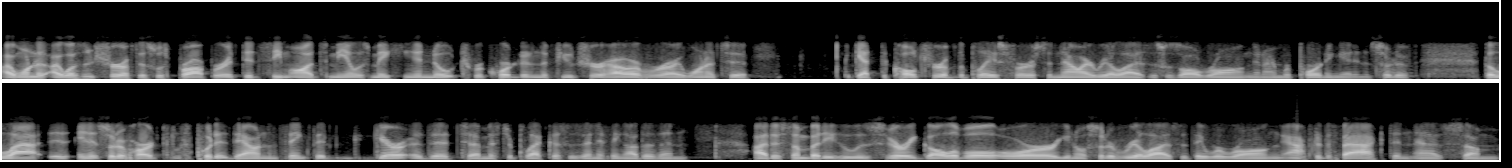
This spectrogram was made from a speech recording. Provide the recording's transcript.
I wanted I wasn't sure if this was proper. It did seem odd to me. I was making a note to record it in the future. However, I wanted to." Get the culture of the place first and now I realize this was all wrong and I'm reporting it and it's sort of the la- and it's sort of hard to put it down and think that Gar- that uh, Mr. Plecas is anything other than either somebody who is very gullible or you know sort of realized that they were wrong after the fact and has some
